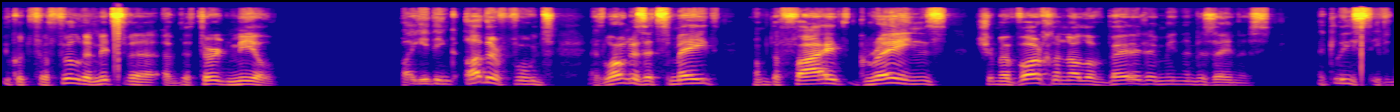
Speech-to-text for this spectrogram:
you could fulfill the mitzvah of the third meal by eating other foods as long as it's made from the five grains. At least if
